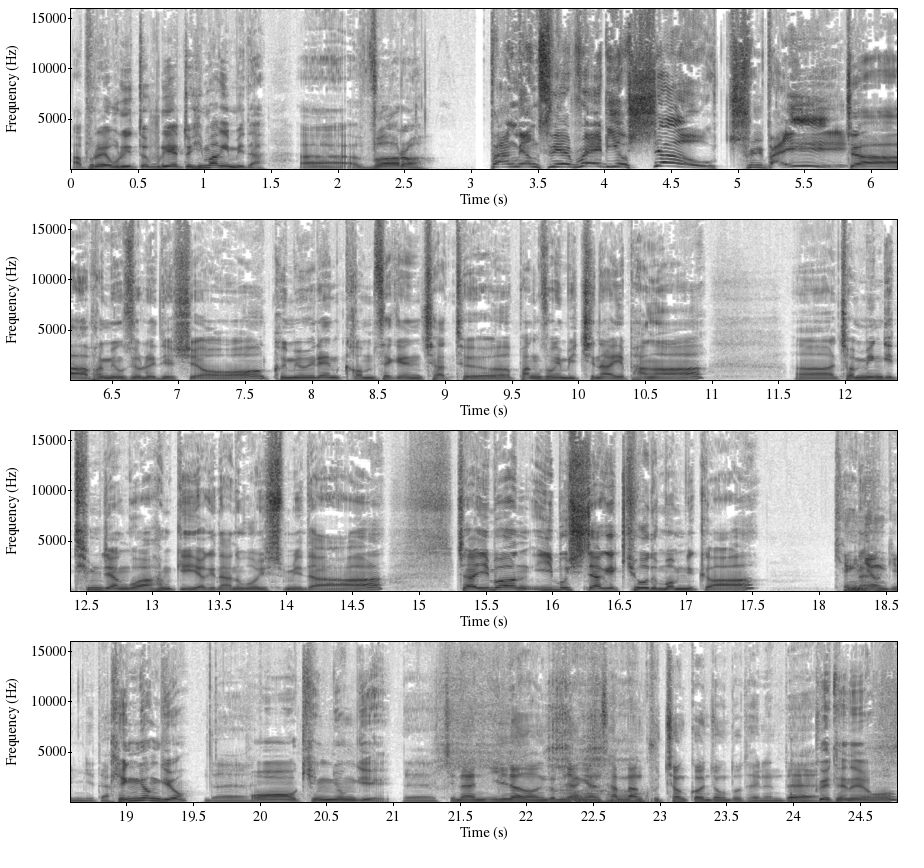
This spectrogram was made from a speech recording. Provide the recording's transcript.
앞으로의 우리 또 우리의 또 희망입니다. 아, 버러. 박명수의 라디오 쇼 출발 자, 박명수 라디오 쇼. 금요일엔 검색엔 차트, 방송에 미친 아이 방아, 어, 전민기 팀장과 함께 이야기 나누고 있습니다. 자, 이번 2부 시작의 키워드 뭡니까? 갱년기입니다. 갱년기요? 네. 어, 갱년기. 네, 지난 1년 언급량이 한 3만 9천 건 정도 되는데 꽤 되네요.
